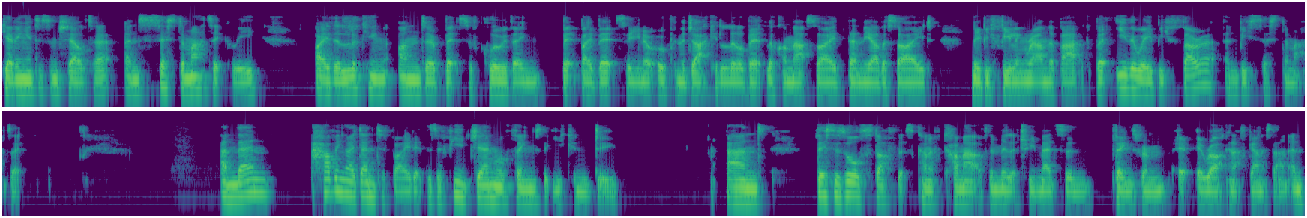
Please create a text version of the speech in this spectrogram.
getting into some shelter and systematically either looking under bits of clothing bit by bit. So, you know, open the jacket a little bit, look on that side, then the other side, maybe feeling around the back. But either way, be thorough and be systematic. And then, having identified it, there's a few general things that you can do. And this is all stuff that's kind of come out of the military medicine things from Iraq and Afghanistan. And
